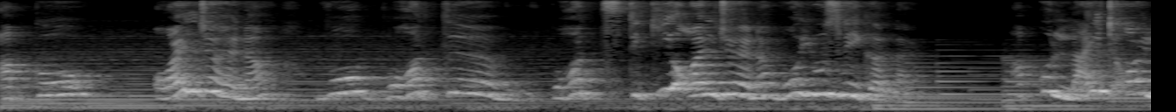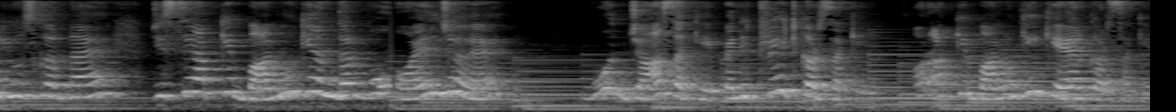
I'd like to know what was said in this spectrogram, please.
आपको ऑयल जो है ना, वो बहुत बहुत स्टिकी ऑयल जो है ना, वो यूज़ नहीं करना है। आपको लाइट ऑयल यूज़ करना है, जिससे आपके बालों के अंदर वो ऑयल जो है, वो जा सके पेनिट्रेट कर सके और आपके बालों की केयर कर सके।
